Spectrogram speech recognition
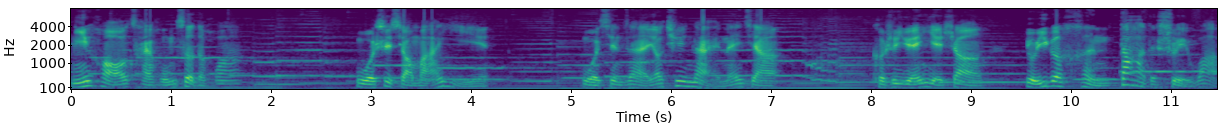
你好，彩虹色的花，我是小蚂蚁，我现在要去奶奶家，可是原野上有一个很大的水洼，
